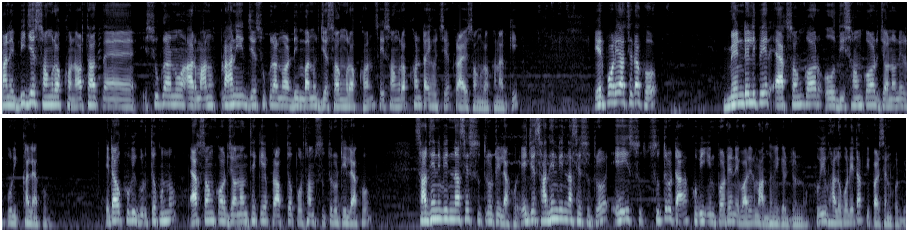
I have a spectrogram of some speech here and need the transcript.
মানে বীজের সংরক্ষণ, অর্থাৎ শুক্রাণু আর মানুষ প্রাণীর যে শুক্রাণু আর ডিম্বাণুর যে সংরক্ষণ, সেই সংরক্ষণটাই হচ্ছে ক্রায় সংরক্ষণ আর কি। এরপরে আছে দেখো, মেন্ডেলিপের এক সংকর ও দ্বিসংকর জননের পরীক্ষা লেখো। এটাও খুবই গুরুত্বপূর্ণ। এক সংকর জনন থেকে প্রাপ্ত প্রথম সূত্রটি লেখো। স্বাধীন বিন্যাসের সূত্রটি লেখো। এই যে স্বাধীন বিন্যাসের সূত্র, এই সূত্রটা খুবই ইম্পর্টেন্ট এবারের মাধ্যমিকের জন্য। খুবই ভালো করে এটা প্রিপারেশন করবে।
